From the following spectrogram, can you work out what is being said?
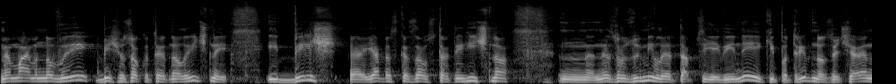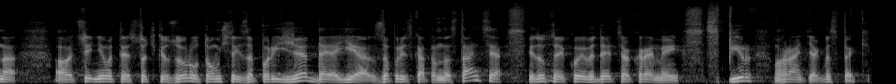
ми маємо новий, більш високотехнологічний і більш, е, я би сказав, стратегічно незрозумілий етап цієї війни, який потрібно звичайно оцінювати з точки зору, в тому числі і Запоріжжя, де є Запорізька атомна станція, відносно якої ведеться окремий спір в гарантіях безпеки.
